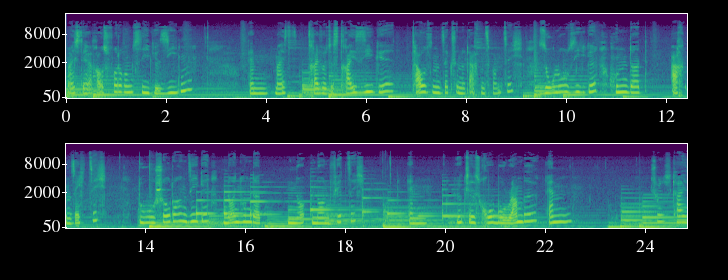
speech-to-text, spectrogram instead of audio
meiste Herausforderungssiege 7, ähm, meist 3 vs 3 Siege 1628, Solo-Siege 168, Duo-Showdown-Siege 949, ähm, höchstes Robo-Rumble, ähm, Schwierigkeit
